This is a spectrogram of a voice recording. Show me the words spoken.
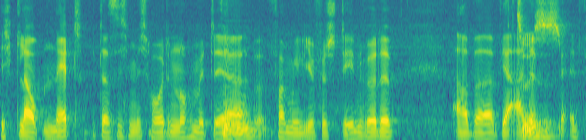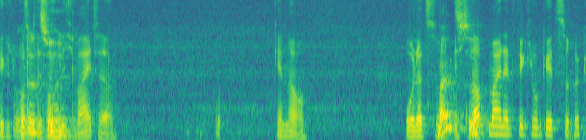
Ich glaube nicht, dass ich mich heute noch mit der Mhm. Familie verstehen würde. Aber wir So alle es. entwickeln uns persönlich weiter. Genau. Oder zurück. Meinst Ich glaube, meine Entwicklung geht zurück.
